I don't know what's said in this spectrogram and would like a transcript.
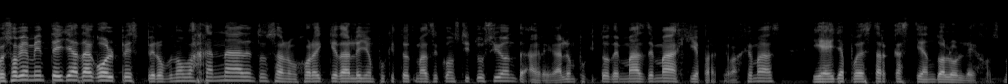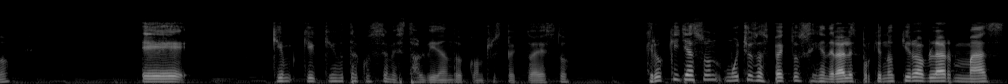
pues obviamente ella da golpes, pero no baja nada, entonces a lo mejor hay que darle ya un poquito más de constitución, agregarle un poquito de más de magia para que baje más, y ella puede estar casteando a lo lejos, ¿no? Eh, qué otra cosa se me está olvidando con respecto a esto? creo que ya son muchos aspectos generales porque no quiero hablar más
